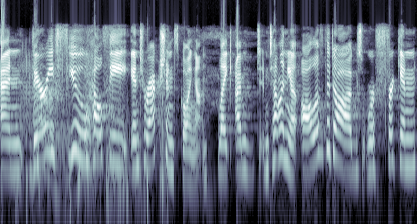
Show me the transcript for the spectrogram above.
and very few healthy interactions going on. Like I'm, I'm telling you, all of the dogs were freaking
